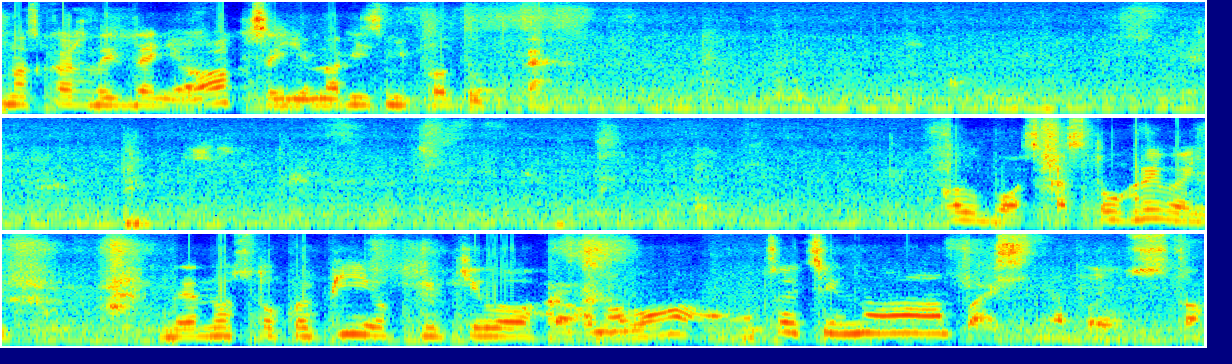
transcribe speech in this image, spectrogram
У нас кожен день акції на різні продукти. Колбаска 100 гривень, 90 копійок пів кілограма. Вау, це ціна песня просто.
